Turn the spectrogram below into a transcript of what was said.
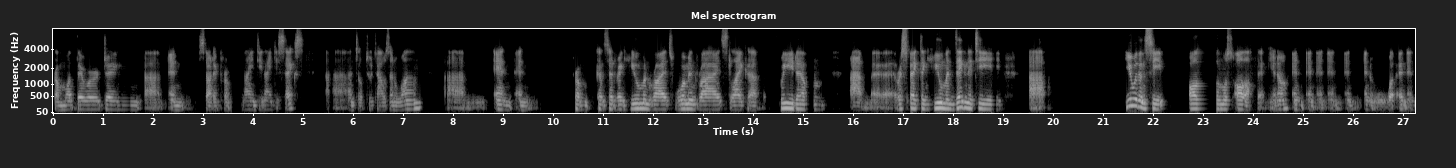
from what they were doing uh, and starting from 1996 uh, until 2001 um, and and from considering human rights women rights like uh, freedom um, uh, respecting human dignity uh, you wouldn't see all almost all of them you know and and and and and and what and, and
